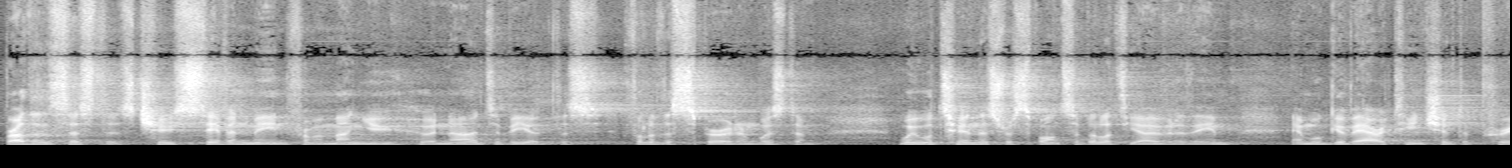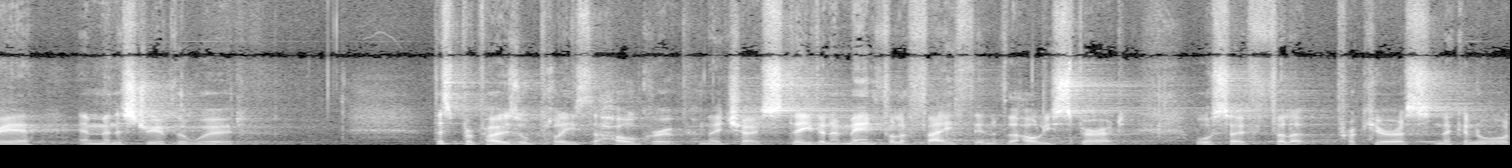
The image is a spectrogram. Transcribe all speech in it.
Brothers and sisters, choose seven men from among you who are known to be of this, full of the Spirit and wisdom. We will turn this responsibility over to them and will give our attention to prayer and ministry of the word. This proposal pleased the whole group, and they chose Stephen, a man full of faith and of the Holy Spirit, also Philip, Procorus, Nicanor,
